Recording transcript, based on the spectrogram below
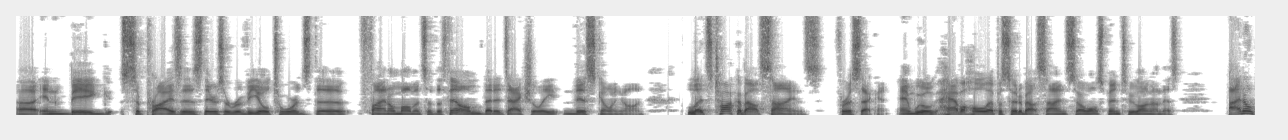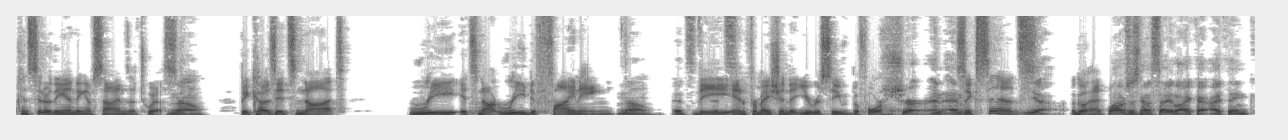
uh, in big surprises, there's a reveal towards the final moments of the film that it's actually this going on. Let's talk about signs for a second, and we'll have a whole episode about signs, so I won't spend too long on this. I don't consider the ending of signs a twist No, because it's not re, it's not redefining no, it's the it's, information that you received beforehand. sure, and and Sixth Sense. yeah. Oh, Go ahead. Well, I was just going to say, like, I, I think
